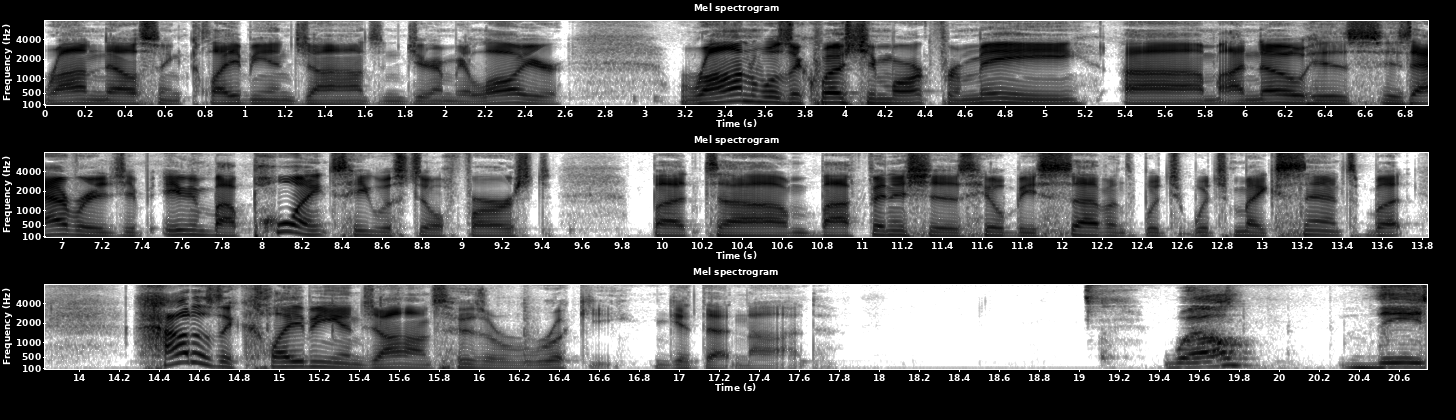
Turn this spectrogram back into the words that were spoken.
Ron Nelson, Clabian Johns, and Jeremy Lawyer. Ron was a question mark for me. Um, I know his his average, if, even by points, he was still first, but um, by finishes, he'll be seventh, which which makes sense. But how does a Clabian Johns, who's a rookie, get that nod? Well, the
